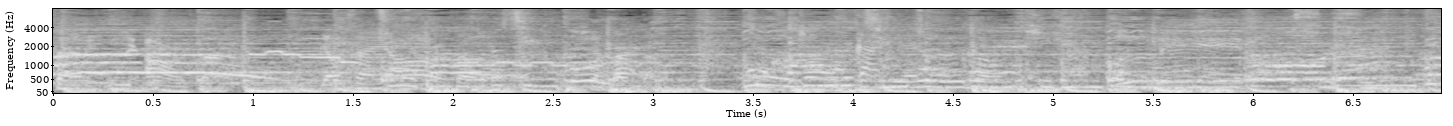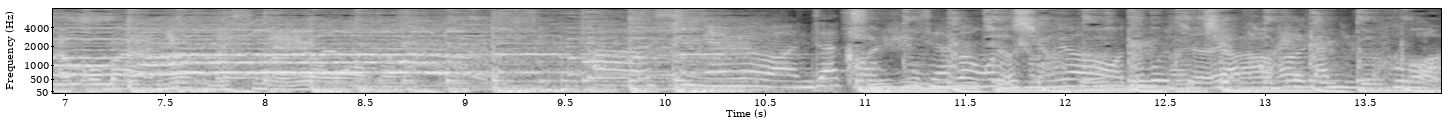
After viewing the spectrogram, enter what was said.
三一二的幺三幺二的学伴们，这次真的感觉有一种提前过年的气息。哎，伙伴，你有什么新年愿望吗？啊，新年愿望，你在考试之前问我有什么愿望，我都会觉得要考试赶紧哭啊。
